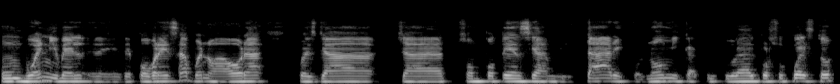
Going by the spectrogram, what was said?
un buen nivel de, de pobreza, bueno, ahora pues ya ya son potencia militar, económica, cultural, por supuesto,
